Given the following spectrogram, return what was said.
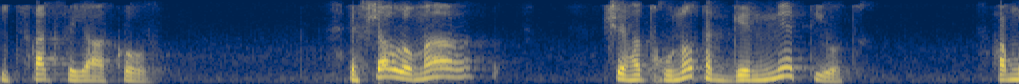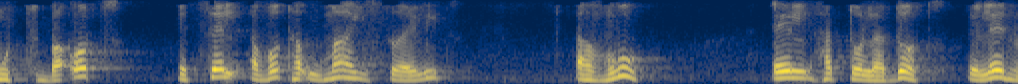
יצחק ויעקב. אפשר לומר שהתכונות הגנטיות המוטבעות אצל אבות האומה הישראלית עברו אל התולדות, אלינו,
